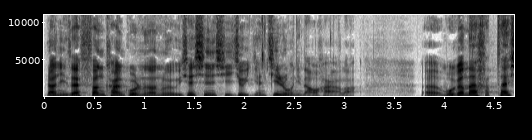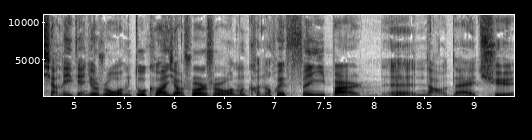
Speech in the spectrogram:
让你在翻看过程当中有一些信息就已经进入你脑海了。呃，我刚才还在想的一点就是说，我们读科幻小说的时候，我们可能会分一半儿呃脑袋去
